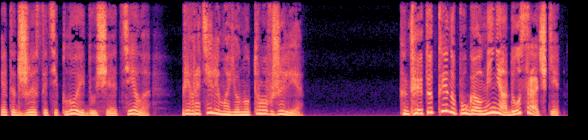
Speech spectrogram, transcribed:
Этот жест и тепло, идущее от тела, превратили мое нутро в желе. «Да это ты напугал меня до усрачки!» —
